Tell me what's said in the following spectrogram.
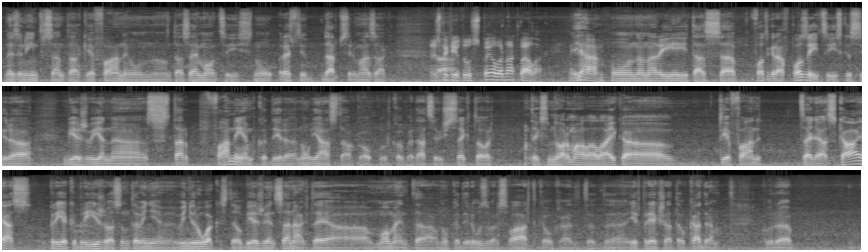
nezinu, interesantākie fani un tās emocijas. Nu, respektīvi, darbs ir mazāk. Respektīvi, tu uz spēli var nākt vēlāk. Jā, un, un arī tās fotografa pozīcijas, kas ir bieži vien starp faniem, kad ir nu, jāstāv kaut kur, kaut kādā atsevišķa sektora. Teiksim, normālā laikā tie fani ceļās kājās, prieka brīžos, un viņi, viņu rokas tev bieži vien sanāk tajā momentā, nu, kad ir uzvaras vārti kaut kādi, tad uh, ir priekšā tev kadram, kur uh,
